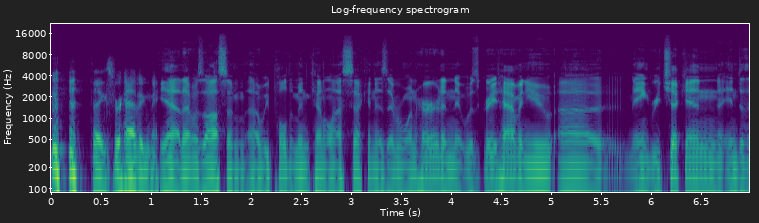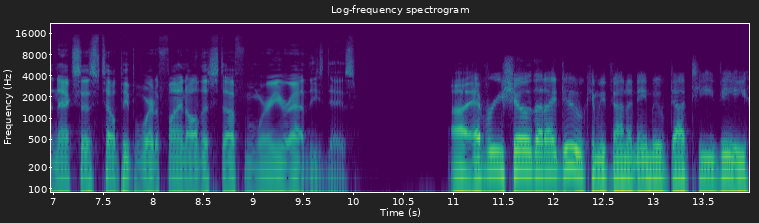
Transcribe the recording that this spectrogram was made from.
Thanks for having me. Yeah, that was awesome. Uh, we pulled him in kind of last second, as everyone heard, and it was great having you. Uh, Angry Chicken, Into the Nexus. Tell people where to find all this stuff and where you're at these days. Uh, every show that I do can be found at amove.tv.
